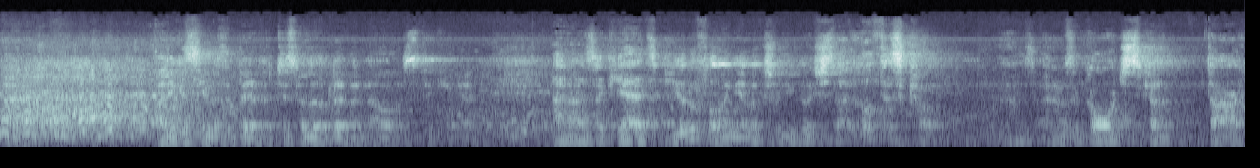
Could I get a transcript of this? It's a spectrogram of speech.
Uh, all you could see was a bit of just a little bit of a nose sticking out. And I was like, yeah, it's beautiful and it looks really good. She said, I love this coat. Was, a gorgeous kind of dark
